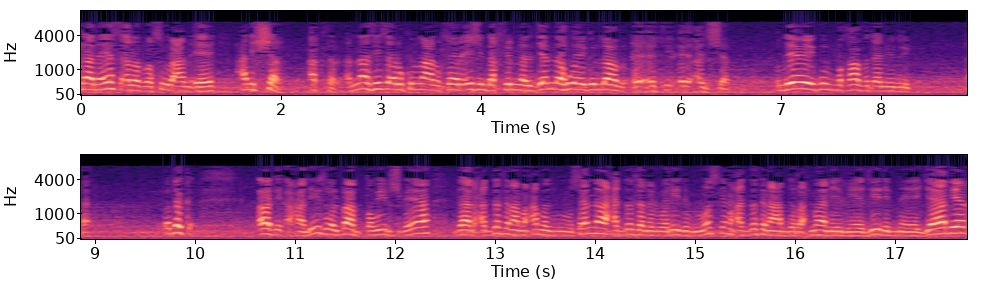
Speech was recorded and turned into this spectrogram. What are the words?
كان يسأل الرسول عن إيه؟ عن الشر أكثر. الناس يسألوا كلنا عن الخير إيش يدخلنا الجنة؟ هو يقول لهم الشر. ليه يقول مخافة أن يدرك. فذكر هذه الأحاديث والباب طويل شوية. قال حدثنا محمد بن مسنى حدثنا الوليد بن مسلم حدثنا عبد الرحمن بن يزيد بن جابر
